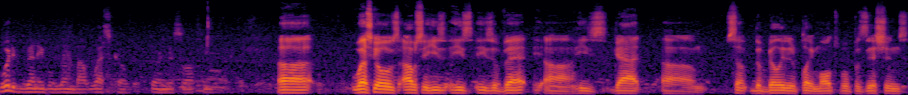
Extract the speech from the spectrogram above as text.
what have you been able to learn about Wesco during this offseason? Uh, Wesco's obviously he's he's he's a vet. Uh, he's got um, some the ability to play multiple positions.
